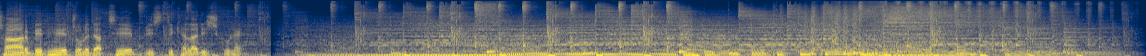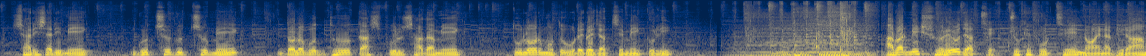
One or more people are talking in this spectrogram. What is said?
সার বেঁধে চলে যাচ্ছে বৃষ্টি খেলার স্কুলে। সারি সারি মেঘ, গুচ্ছ গুচ্ছ মেঘ, দলবদ্ধ কাশফুল সাদা মেঘ, তুলোর মতো উড়ে যাচ্ছে মেঘগুলি। আবার মেঘ সরেও যাচ্ছে। চোখে পড়ছে নয়নাভিরাম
